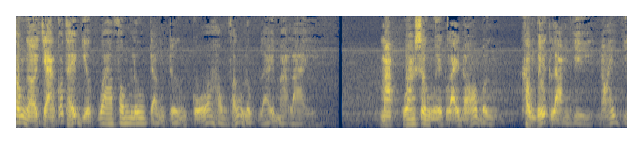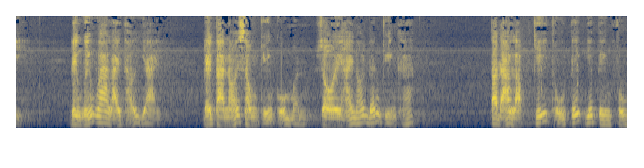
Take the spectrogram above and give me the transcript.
không ngờ chàng có thể vượt qua phong lưu trận trượng của hồng phấn lục lệ mà lại. Mặt quan Sơn Nguyệt lại đỏ bừng, không biết làm gì, nói gì. Điền Nguyễn Hoa lại thở dài. Để ta nói xong chuyện của mình, rồi hãy nói đến chuyện khác. Ta đã lập chí thủ tiết với tiên phu,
